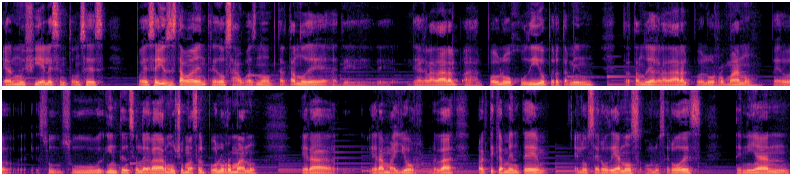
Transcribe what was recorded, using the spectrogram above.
eran muy fieles, entonces pues ellos estaban entre dos aguas, ¿no? Tratando de, agradar al, al, pueblo judío, pero también tratando de agradar al pueblo romano, pero su, intención de agradar mucho más al pueblo romano era, era mayor, ¿verdad? Prácticamente eh, los herodianos o los herodes tenían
